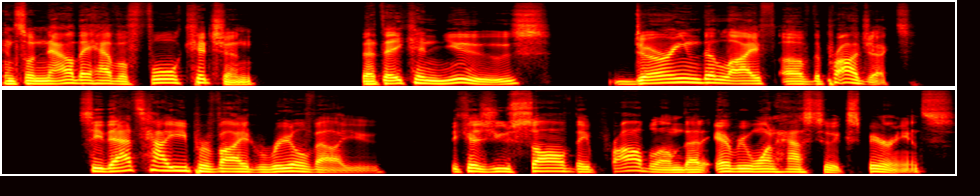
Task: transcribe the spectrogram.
And so now they have a full kitchen that they can use during the life of the project. See, that's how you provide real value because you solved a problem that everyone has to experience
